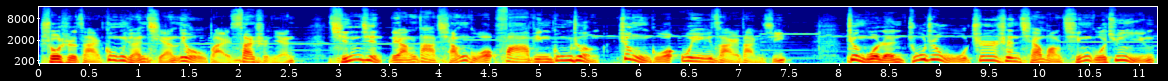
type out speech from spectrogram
说是在公元前六百三十年，秦晋两大强国发兵攻郑，郑国危在旦夕。郑国人烛之武只身前往秦国军营，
